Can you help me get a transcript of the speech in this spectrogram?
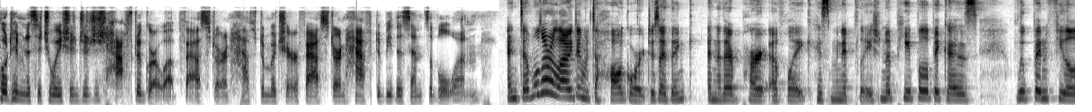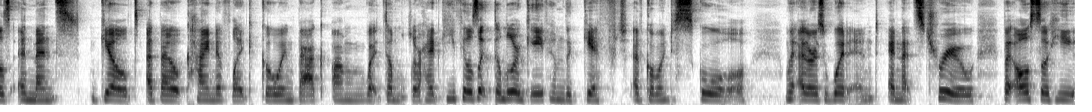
put him in a situation to just have to grow up faster and have to mature faster and have to be the sensible one. And Dumbledore allowing him into Hogwarts is, I think, another part of like his manipulation of people because Lupin feels immense guilt about kind of like going back on what Dumbledore had. He feels like Dumbledore gave him the gift of going to school when others wouldn't, and that's true. But also he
